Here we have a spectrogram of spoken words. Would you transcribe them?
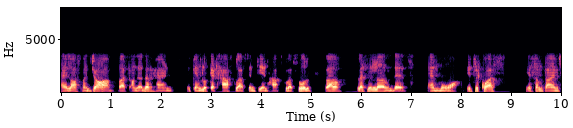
I lost my job, but on the other hand, we can look at half glass empty and half glass full. Well, let me learn this and move on. It requires yeah, sometimes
